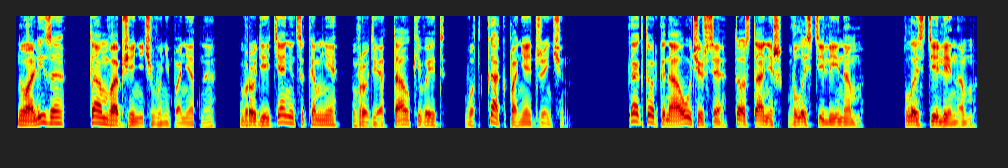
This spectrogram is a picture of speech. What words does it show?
Ну а Лиза, там вообще ничего не понятно. Вроде и тянется ко мне, вроде отталкивает. Вот как понять женщин? Как только научишься, то станешь властелином. Пластилином,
